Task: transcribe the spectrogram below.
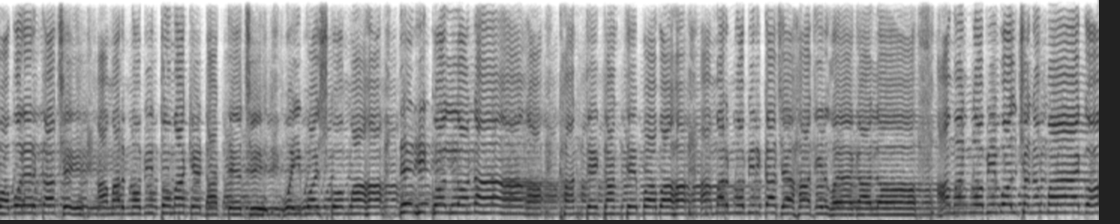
কবরের কাছে আমার নবী তোমাকে ডাকতেছে। ওই বয়স্ক মা, দেরি করল না, কানতে কানতে বাবা, আমার নবীর কাছে হাজির হয়ে গেল। আমার নবী বলছেন, মা গো,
